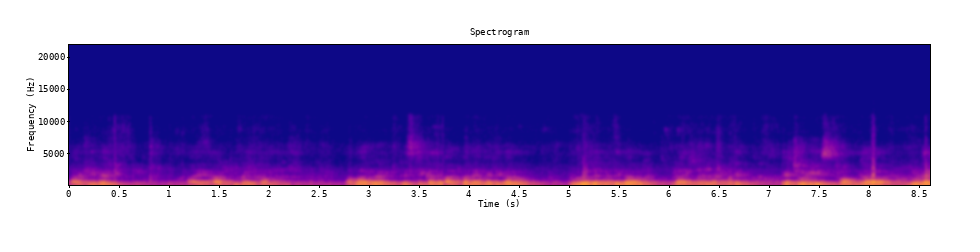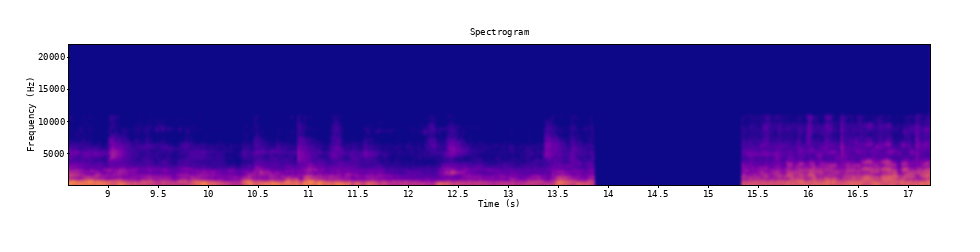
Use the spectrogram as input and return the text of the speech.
heartily well I heartily welcome our district urban MLA గారు రూరల్ ఎమ్మెల్యే గారు Rajahmundry HODs from the RUDA and RMC I heartily welcome start presentation sir start చేయండి ఇట్లానే సార్ మాకు పదిహేను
